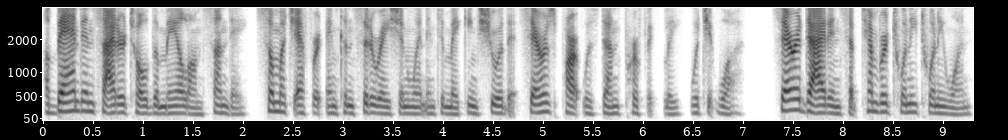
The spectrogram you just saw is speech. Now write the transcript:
A band insider told the Mail on Sunday, so much effort and consideration went into making sure that Sarah's part was done perfectly, which it was. Sarah died in September 2021,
